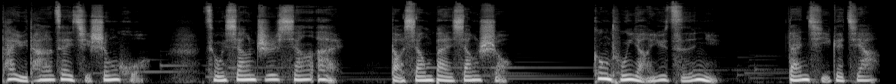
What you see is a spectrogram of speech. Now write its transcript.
他与他在一起生活，从相知相爱到相伴相守，共同养育子女，担起一个家。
